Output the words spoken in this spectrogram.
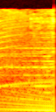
Mm.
